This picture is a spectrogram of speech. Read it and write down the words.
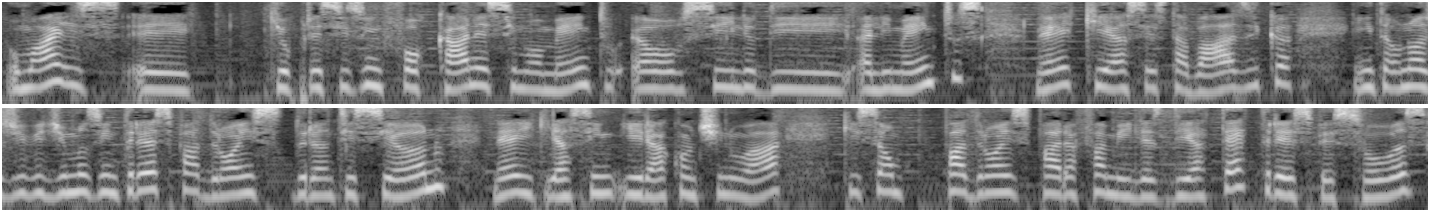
O mais eh, que eu preciso enfocar nesse momento é o auxílio de alimentos, né, que é a cesta básica. Então nós dividimos em três padrões durante esse ano, né, e assim irá continuar, que são padrões para famílias de até três pessoas,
